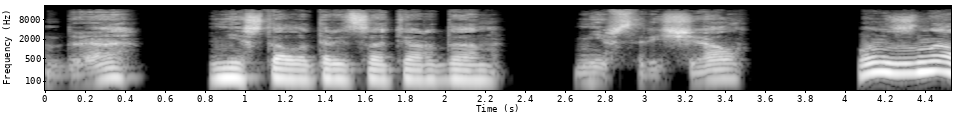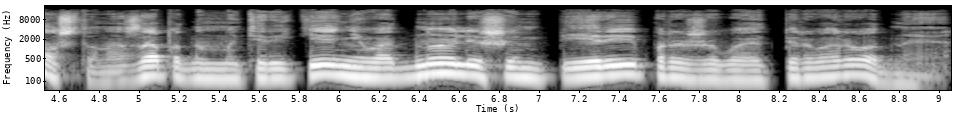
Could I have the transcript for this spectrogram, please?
«Да?» — не стал отрицать Ардан. «Не встречал?» Он знал, что на западном материке ни в одной лишь империи проживают первородные.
